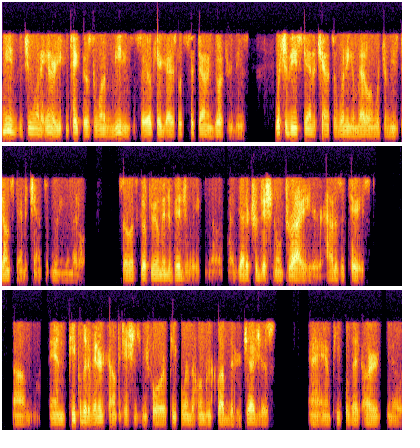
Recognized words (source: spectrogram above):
meads that you want to enter, you can take those to one of the meetings and say, okay, guys, let's sit down and go through these. Which of these stand a chance of winning a medal and which of these don't stand a chance of winning a medal? So let's go through them individually. You know, I've got a traditional dry here. How does it taste? Um, and people that have entered competitions before, people in the homebrew club that are judges, and, and people that are, you know,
